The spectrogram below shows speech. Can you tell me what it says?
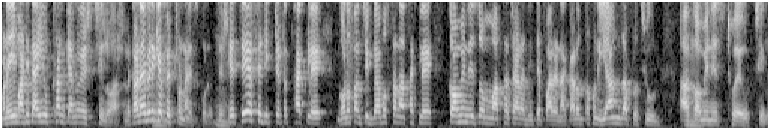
মানে এই মাটিতে আইয়ুব খান কেন এসেছিল আসলে? কারণ আমেরিকা পেট্রোনাইজ করেছে। সে চেয়েছে ডিকটেটর থাকলে গণতান্ত্রিক ব্যবস্থা না থাকলে কমিউনিজম মাথা চাড়া দিতে পারে না। কারণ তখন ইয়াংরা প্রচুর কমিউনিস্ট হয়ে উঠছিল।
